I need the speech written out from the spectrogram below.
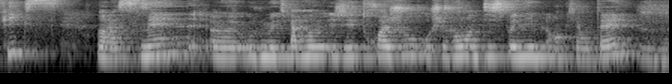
fixes dans la semaine euh, où je me dis par exemple j'ai trois jours où je suis vraiment disponible en clientèle. Mhm.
